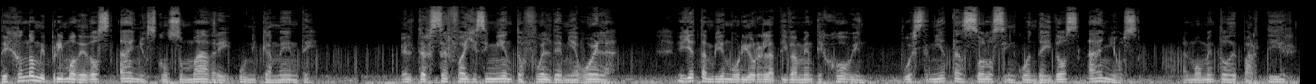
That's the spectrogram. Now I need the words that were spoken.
dejando a mi primo de dos años con su madre únicamente. El tercer fallecimiento fue el de mi abuela. Ella también murió relativamente joven, pues tenía tan solo 52 años al momento de partir.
